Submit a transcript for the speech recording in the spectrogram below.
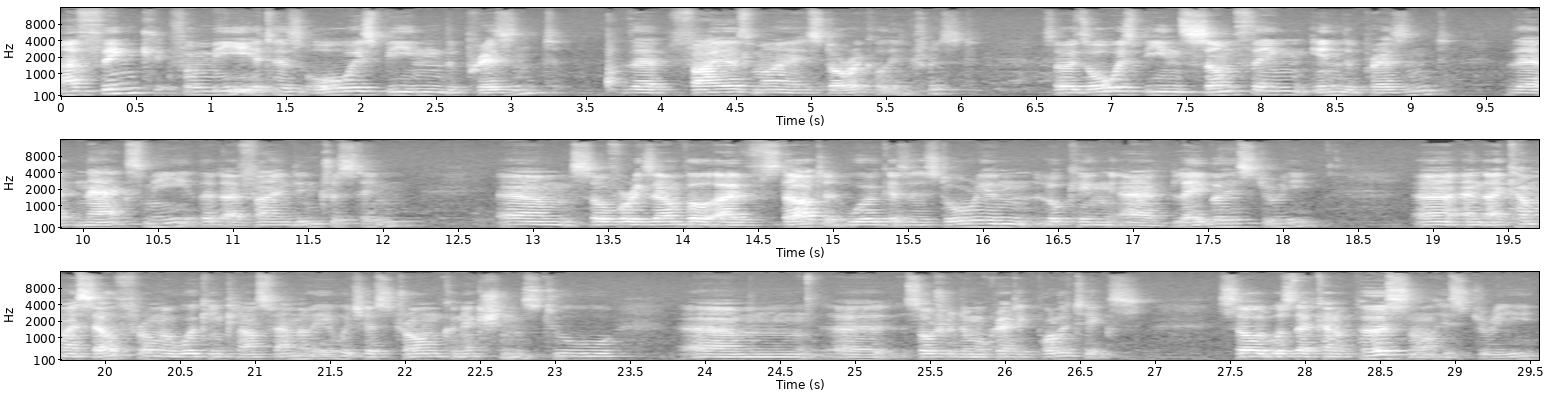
I think for me it has always been the present that fires my historical interest. So it's always been something in the present that nags me, that I find interesting. Um, so for example, I've started work as a historian looking at labor history uh, and I come myself from a working class family which has strong connections to um, uh, social democratic politics. So it was that kind of personal history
